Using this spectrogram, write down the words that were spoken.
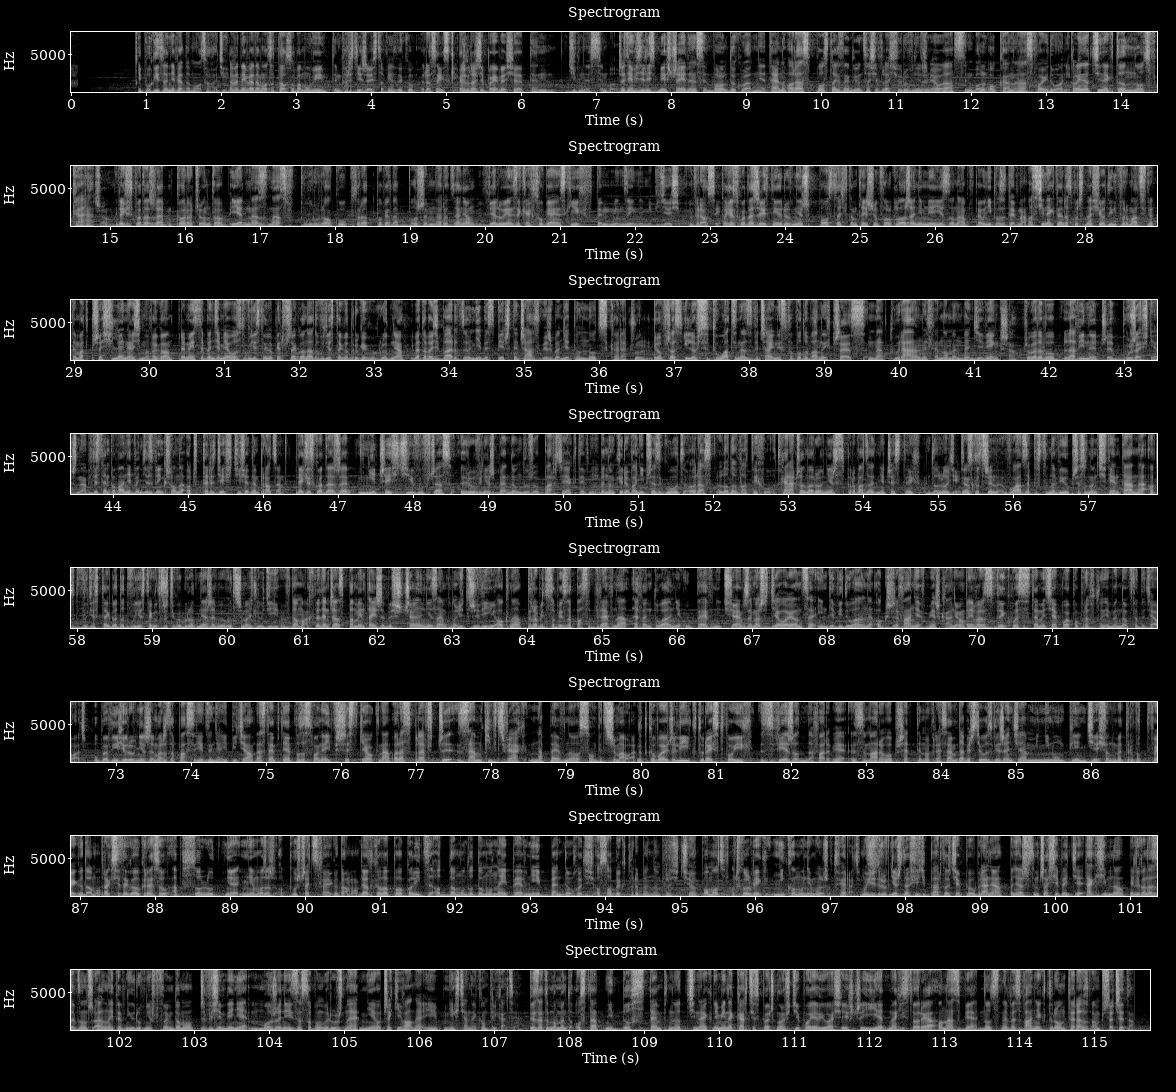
I póki co nie wiadomo o co chodzi. Nawet nie wiadomo co ta osoba mówi, tym bardziej, że jest to w języku rosyjskim. W każdym razie pojawia się ten dziwny symbol. Wcześniej widzieliśmy jeszcze jeden symbol, dokładnie ten, oraz postać znajdująca się w lesie również miała symbol oka na swojej dłoni. Kolejny odcinek to Noc w Karaczun. I tak się składa, że Koroczun to jedna z nazw pół roku, która odpowiada Bożym Narodzeniom w wielu językach słowiańskich, w tym m.in. gdzieś w Rosji. Tak się składa, że istnieje również postać w tamtejszym folklorze, niemniej jest ona w pełni pozytywna. Odcinek ten rozpoczyna się od informacji na temat przesilenia zimowego, które miejsce będzie miało z 21 na 22 grudnia. I ma to być bardzo niebezpieczny czas, gdyż będzie to noc Karaczun. I wówczas ilość sytuacji nadzwyczajnych spowodowanych przez naturalny fenomen będzie większa. Przykładowo lawiny czy burze śnieżne. I występowanie będzie zwiększone o 47%. I tak się składa, że nieczyści wówczas również będą dużo bardziej aktywni. Będą kierowani przez głód oraz lodowaty chłód. Karaczun ma również sprowadzać nieczystych do ludzi. W związku z czym władze postanowiły przesunąć święta na od 20 do 23 grudnia, żeby utrzymać ludzi w domach. Na ten czas pamiętaj, żeby szczelnie zamknąć drzwi i okna, zrobić sobie zapasy drewna, ewentualnie upewnić się, że masz działające indywidualne ogrzewanie w mieszkaniu, ponieważ zwykłe systemy ciepła po prostu nie będą wtedy działać. Upewnij się również, że masz zapasy jedzenia i picia, następnie pozasłaniaj wszystkie okna oraz sprawdź, czy zamki w drzwiach na pewno są wytrzymałe. Dodatkowo, jeżeli któreś z twoich zwierząt na farmie zmarło przed tym okresem, zabierz ciało zwierzęcia minimum 50 metrów od twojego domu. W trakcie tego okresu absolutnie nie możesz opuszczać swojego domu. Dodatkowo po okolicy od domu do domu najpewniej będą chodzić osoby, które będą prosić cię o pomoc, aczkolwiek nikomu nie możesz otwierać. Musisz również nosić bardzo ciepłe ubrania, ponieważ w tym czasie będzie tak zimno, nie tylko na zewnątrz, ale najpewniej również w twoim domu, że wyziębienie może nieść za sobą różne nieoczekiwane i niechciane komplikacje. To jest na ten moment ostatni dostępny odcinek. Niemniej na karcie społeczności pojawiła się jeszcze jedna historia o nazwie Nocne Wezwanie, którą teraz wam przeczytam.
